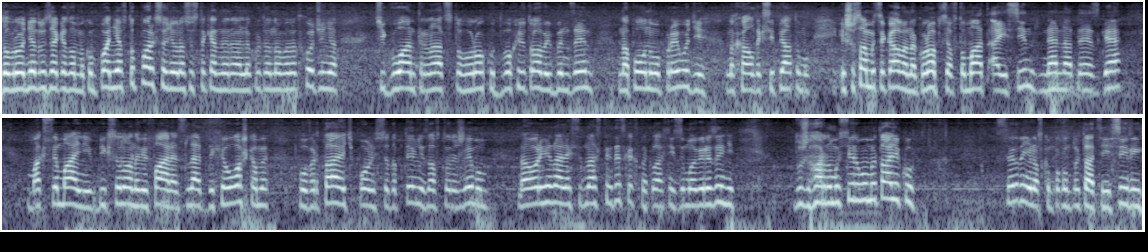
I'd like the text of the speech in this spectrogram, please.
Доброго дня, друзі, як з вами компанія Автопарк. Сьогодні у нас ось таке нереально круте нове надходження. Tiguan 13-го року, 2-літровий бензин на повному приводі на Халдексі 5. І що саме цікаве, на коробці автомат iSIN, не на DSG. Максимальні біксенонові фари з LED ДХОшками повертають повністю адаптивні з авторежимом. На оригінальних 17 дисках на класній зимовій резині. Дуже гарному сірому металіку. Всередині у нас по комплектації сірий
